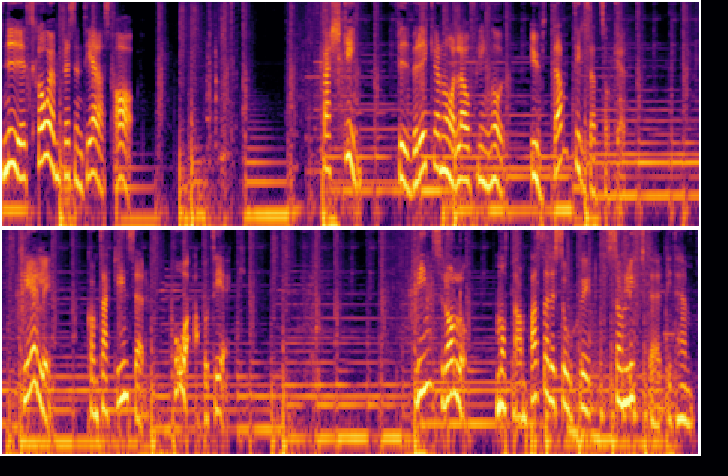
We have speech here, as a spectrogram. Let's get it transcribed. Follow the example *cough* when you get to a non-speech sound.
Nyhetsshowen presenteras av Färsking, fiberrik granola och flingor utan tillsatt socker. Clearly, kontaktlinser på apotek. Lins Rollo, måttanpassade solskydd som lyfter ditt hem.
